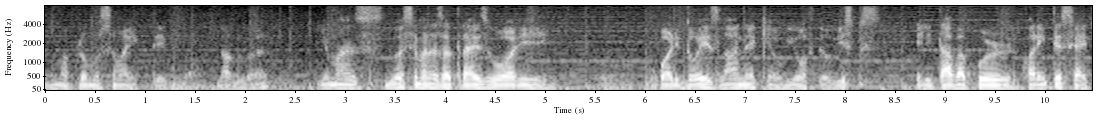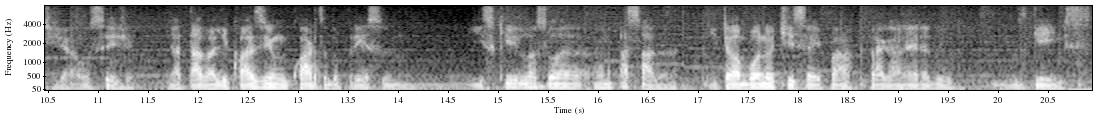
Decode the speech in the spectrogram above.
Numa promoção aí que teve no final do ano. E umas duas semanas atrás o Ori, o, Ori 2 lá, né, que é o Will of the Wisps, ele tava por 47 já, ou seja, já tava ali quase um quarto do preço. Isso que lançou ano passado, né? Então, é uma boa notícia aí pra, pra galera do, dos games.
